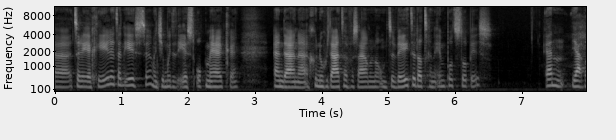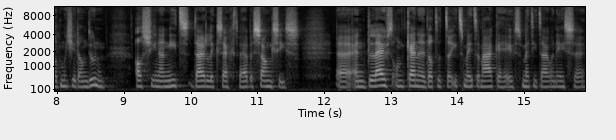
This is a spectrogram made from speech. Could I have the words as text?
uh, te reageren ten eerste. Want je moet het eerst opmerken en daarna genoeg data verzamelen om te weten dat er een importstop is. En ja, wat moet je dan doen als China niet duidelijk zegt: we hebben sancties. Uh, en blijft ontkennen dat het er iets mee te maken heeft met die Taiwanese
